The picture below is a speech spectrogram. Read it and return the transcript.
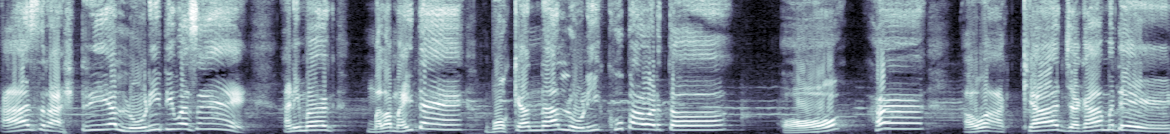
आज राष्ट्रीय लोणी दिवस आहे. आणि मग मला माहीत आहे बोक्यांना लोणी खूप आवडतं. हा अहो अख्ख्या जगामध्ये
